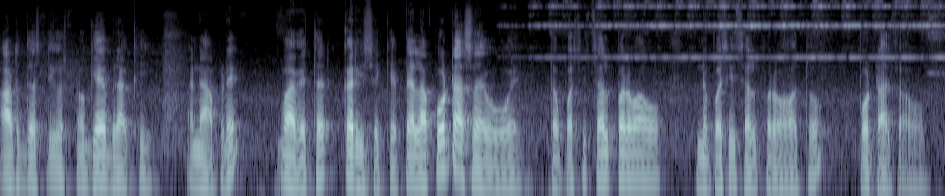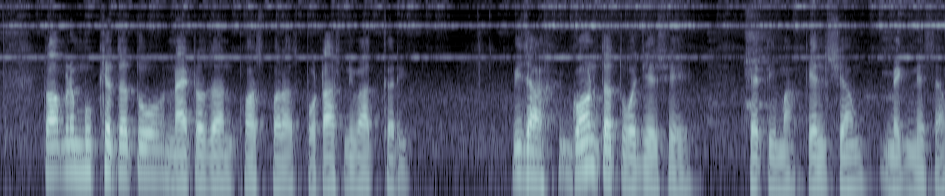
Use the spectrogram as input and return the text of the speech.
આઠ દસ દિવસનો ગેપ રાખી અને આપણે વાવેતર કરી શકીએ. પહેલાં પોટાશ વાવ્યો હોય તો પછી સલ્ફર વાવો અને પછી સલ્ફર વાવો તો પોટાશ વાવો. તો આપણે મુખ્ય તત્વો નાઇટ્રોજન, ફોસ્ફરસ, પોટાશની વાત કરી. બીજા ગૌણ તત્વો જે છે, ખેતીમાં કેલ્શિયમ, મેગ્નેશિયમ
